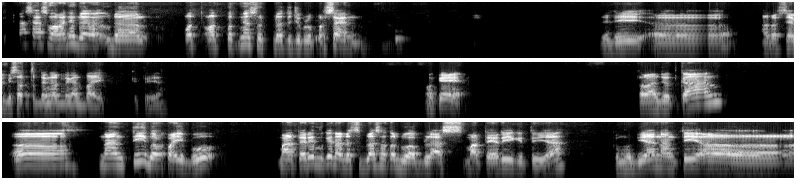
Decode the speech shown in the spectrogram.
karena saya suaranya udah udah outputnya sudah 70 persen. Jadi eh, harusnya bisa terdengar dengan baik, gitu ya. Oke, kita lanjutkan. Eh, nanti Bapak Ibu materi mungkin ada 11 atau 12 materi gitu ya Kemudian nanti eh,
